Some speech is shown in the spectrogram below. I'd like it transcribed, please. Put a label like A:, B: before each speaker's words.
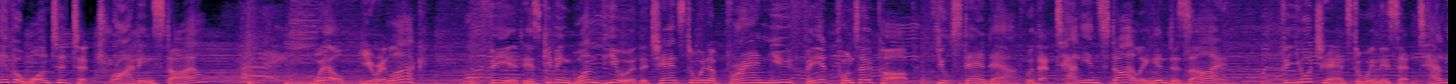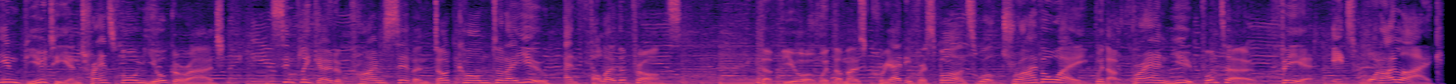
A: Ever wanted to drive in style? Well, you're in luck. Fiat is giving one viewer the chance to win a brand new Fiat Punto Pop. You'll stand out with Italian styling and design. For your chance to win this Italian beauty and transform your garage, simply go to prime7.com.au and follow the prompts. The viewer with the most creative response will drive away with a brand new Punto. Fiat, it's what I like.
